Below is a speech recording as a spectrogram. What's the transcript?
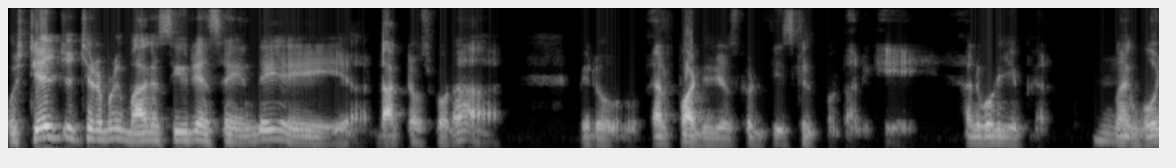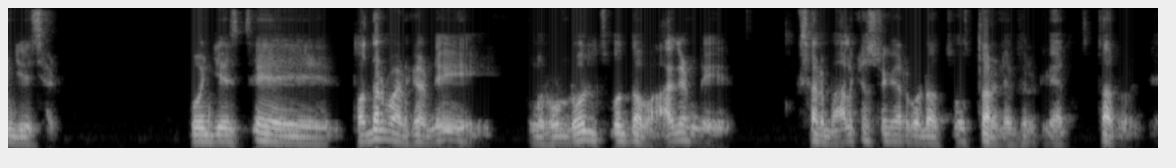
ఓ స్టేజ్ వచ్చేటప్పటికి బాగా సీరియస్ అయింది. డాక్టర్స్ కూడా మీరు ఏర్పాట్లు చేసుకొని తీసుకెళ్ళిపోవడానికి అని కూడా చెప్పారు. నాకు ఫోన్ చేశాడు. ఫోన్ చేస్తే తొందరపడకండి ఇంకో రెండు రోజులు చూద్దాం ఆగండి. ఒకసారి బాలకృష్ణ గారు కూడా చూస్తారు డెఫినెట్గా చూస్తారు అంటే.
